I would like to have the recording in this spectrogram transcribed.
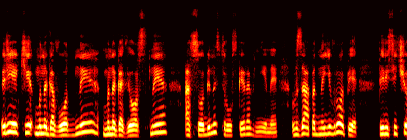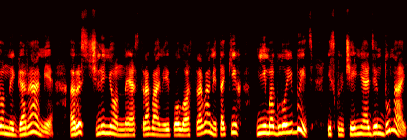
Реки многоводные, многоверстные, особенность русской равнины. В Западной Европе пересеченный горами, расчлененный островами и полуостровами, таких не могло и быть, исключение один Дунай.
